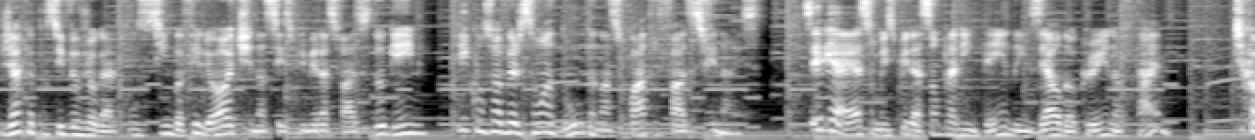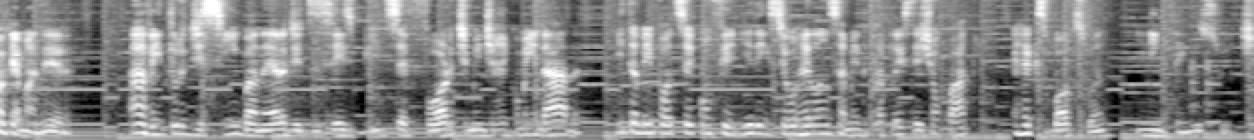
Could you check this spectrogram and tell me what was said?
já que é possível jogar com Simba filhote nas seis primeiras fases do game e com sua versão adulta nas quatro fases finais. Seria essa uma inspiração para Nintendo em Zelda Ocarina of Time? De qualquer maneira, a aventura de Simba na era de 16 bits é fortemente recomendada e também pode ser conferida em seu relançamento para PlayStation 4, Xbox One e Nintendo Switch.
